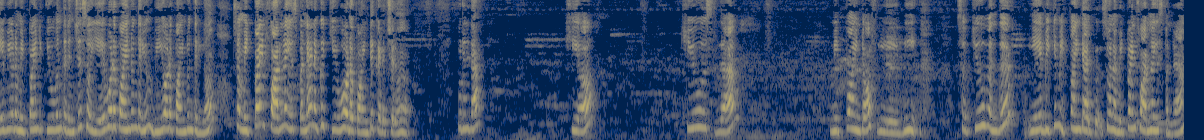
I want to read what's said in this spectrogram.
ஏபியோட மிட் பாயிண்ட் கியூவும் தெரிஞ்சு ஸோ ஏவோட பாயிண்ட்டும் தெரியும் பியோட பாயிண்ட்டும் தெரியும். So mid point formula use பண்ண எனக்கு கியூவோட பாயிண்ட்டு கிடைச்சிரும். புரிஞ்சுதா? ஹியர் கியூஸ் தான் the mid point of AB so Q வந்து ஏபிக்கு மிட் பாயிண்ட்டாக இருக்குது ஸோ நான் மிட் பாயிண்ட் ஃபார்முலா யூஸ் பண்ணுறேன்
